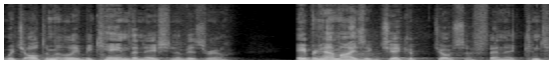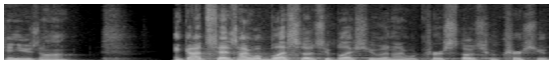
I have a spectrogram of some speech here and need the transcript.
which ultimately became the nation of Israel. Abraham, Isaac, Jacob, Joseph, and it continues on. And God says, I will bless those who bless you, and I will curse those who curse you.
